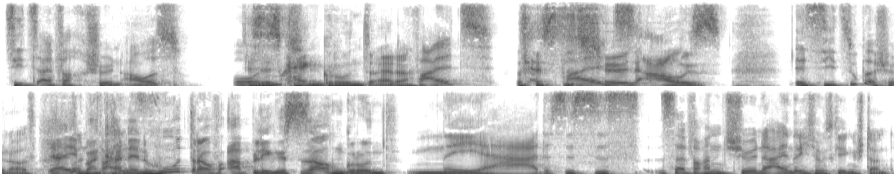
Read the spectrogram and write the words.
sieht's einfach schön aus. Das ist kein Grund, Alter. falls Das sieht falls- schön aus. Es sieht super schön aus. Ja, Und man kann den Hut drauf ablegen, ist das auch ein Grund? Naja, das ist, das ist einfach ein schöner Einrichtungsgegenstand.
